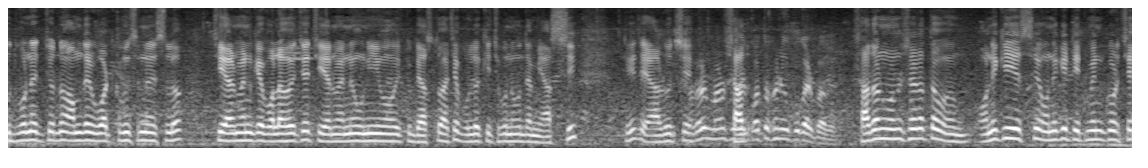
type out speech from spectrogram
উদ্বোধনের জন্য আমাদের ওয়ার্ড কমিশনে এসেছিল। চেয়ারম্যানকে বলা হয়েছে চেয়ারম্যানে উনিও একটু ব্যস্ত আছে বলল কিছুক্ষণের মধ্যে আমি আসছি। ঠিক আছে? আর হচ্ছে কতখানি উপকার পাবে? সাধারণ মানুষেরা তো অনেকেই এসছে অনেকেই ট্রিটমেন্ট করছে।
